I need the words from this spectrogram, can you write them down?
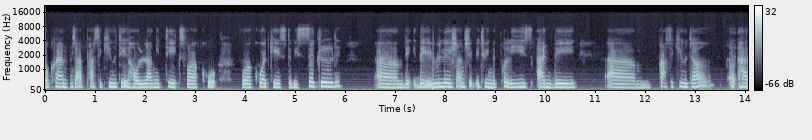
how crimes are prosecuted, how long it takes for a court for a court case to be settled, um, the the relationship between the police and the um, prosecutor, uh,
